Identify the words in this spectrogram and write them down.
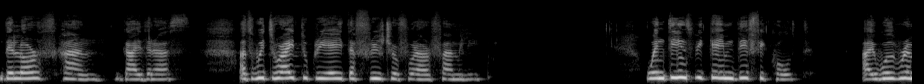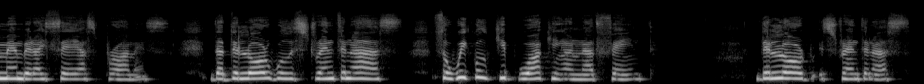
The Lord's hand guided us as we tried to create a future for our family. When things became difficult, I will remember Isaiah's promise that the Lord will strengthen us so we could keep walking and not faint. The Lord strengthened us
